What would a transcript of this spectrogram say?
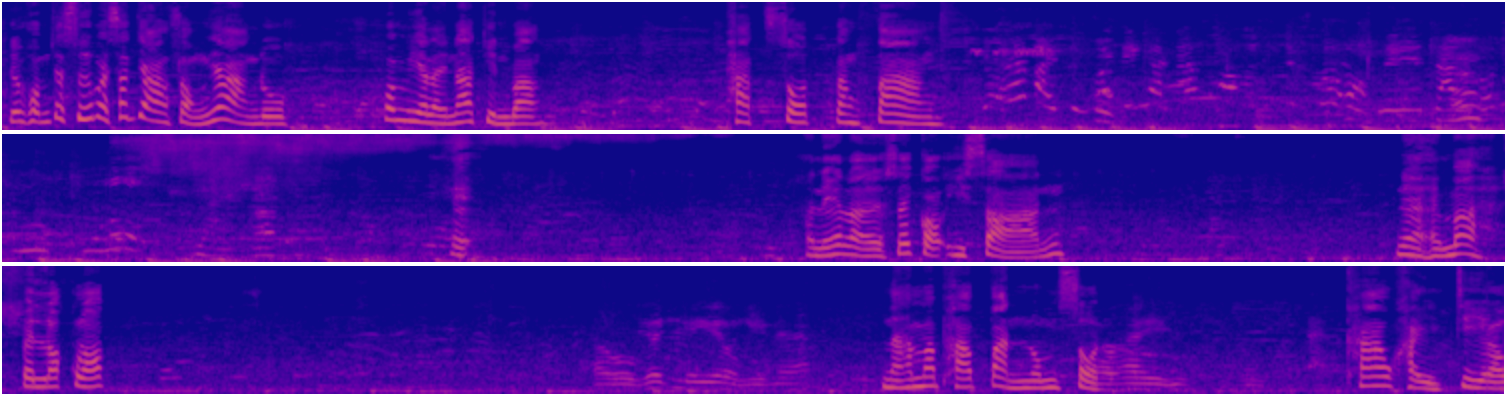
เดี๋ยวผมจะซื้อไปสักอย่างสองอย่างดู ว่ามีอะไรน่ากินบ้าง ผักสดต่างๆเนี่ยอันนี้อะไรไส้กรอกอีสาน เนี่ยเห็นป่ะเป็นล็อกล็อกเอาแค่เที่ยวนี้นะ น้ำมะพร้าวปั่นนมสดเอาให้ข้าวไข่เจียว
